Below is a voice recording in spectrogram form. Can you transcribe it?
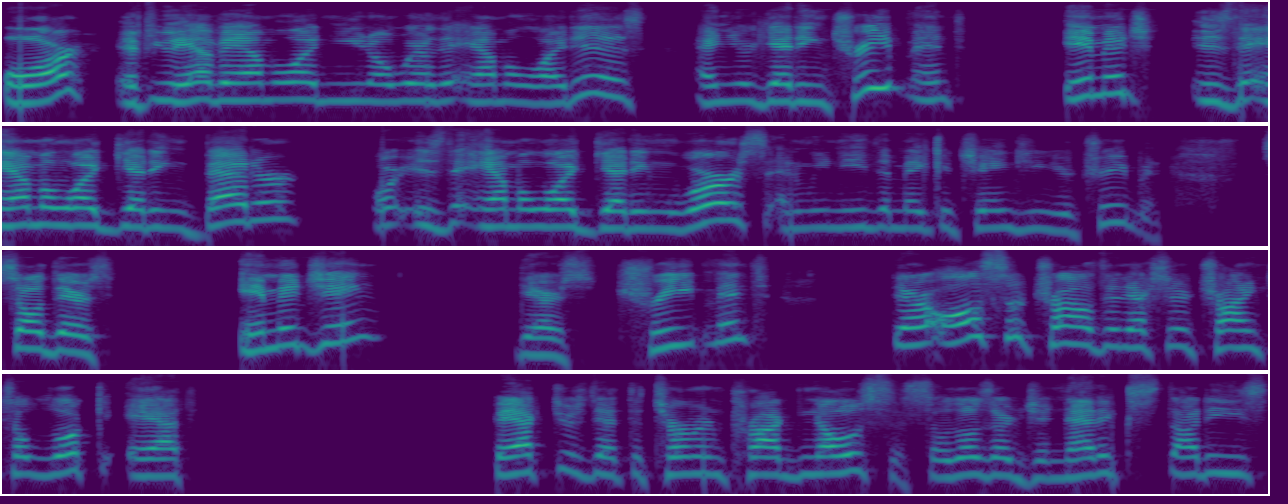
Or if you have amyloid and you know where the amyloid is and you're getting treatment, image is the amyloid getting better or is the amyloid getting worse? And we need to make a change in your treatment. So there's imaging, there's treatment. There are also trials that actually are trying to look at factors that determine prognosis. So those are genetic studies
